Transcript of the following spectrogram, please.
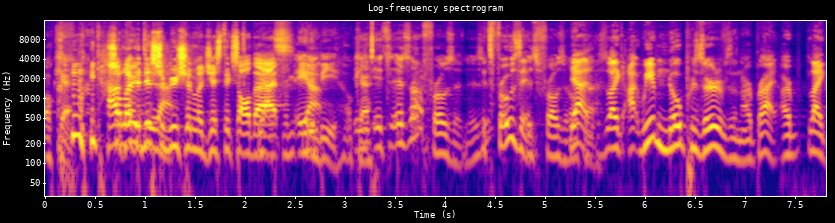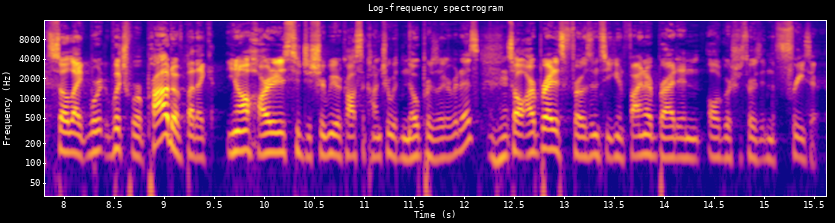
Okay. Like, how so like I the do that? distribution, logistics, all that Yes, from A yeah. to B. Okay. It's, it's not frozen, is it? It's frozen. It's frozen. Yeah, okay. like I, we have no preservatives in our bread. Our like so like we're, which we're proud of, but like you know how hard it is to distribute across the country with no preservatives. Mm-hmm. So our bread is frozen, so you can find our bread in all grocery stores in the freezer,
